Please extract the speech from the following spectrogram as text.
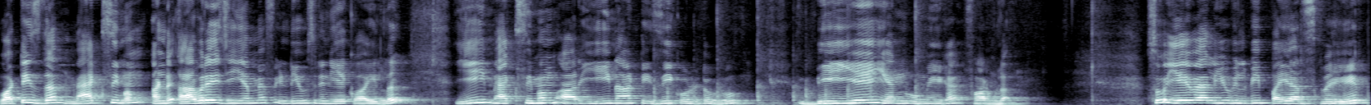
what is the maximum and average emf induced in a coil? E maximum or e naught is equal to ban omega formula. So a value will be pi r square.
